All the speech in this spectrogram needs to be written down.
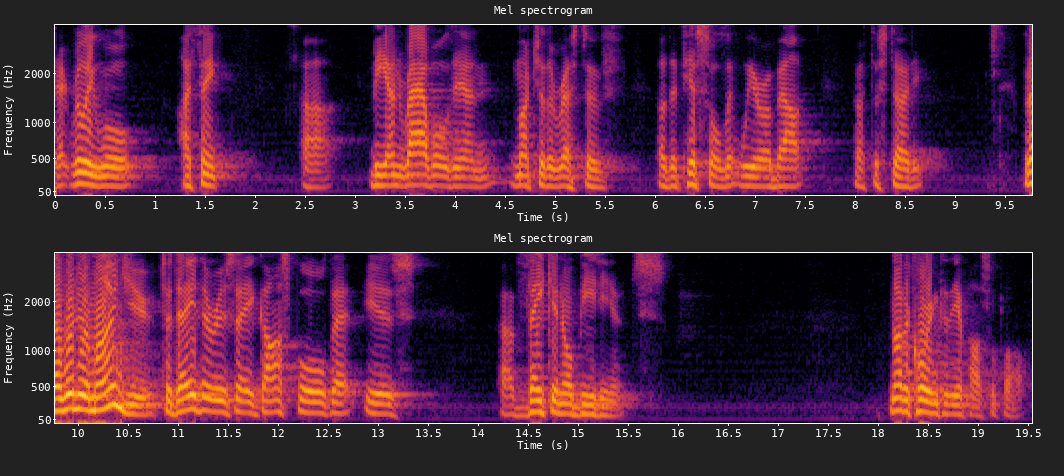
That really will, I think, uh, be unraveled in much of the rest of, of the epistle that we are about uh, to study. But I would remind you, today there is a gospel that is uh, vacant obedience. Not according to the apostle Paul.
